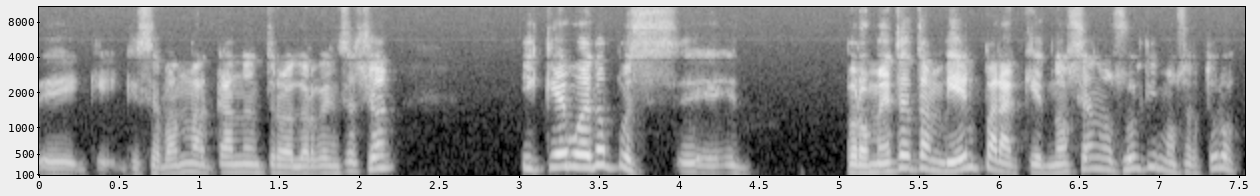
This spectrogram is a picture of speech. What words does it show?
eh, que, se van marcando dentro de la organización, y que bueno, pues eh, promete también para que no sean los últimos, Arturo,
